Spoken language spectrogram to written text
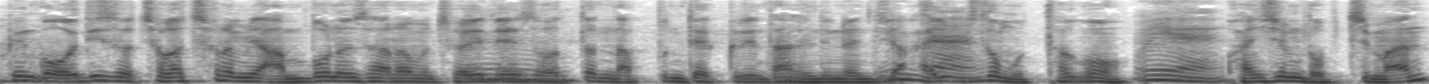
그러니까 어디서 저처럼 안 보는 사람은 저에 대해서 어떤 나쁜 댓글이 날리는지 음. 네. 알지도 못하고 예. 관심도 없지만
